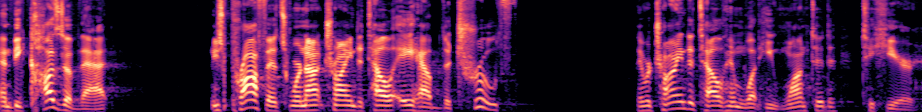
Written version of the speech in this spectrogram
And because of that, these prophets were not trying to tell Ahab the truth, they were trying to tell him what he wanted to hear.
